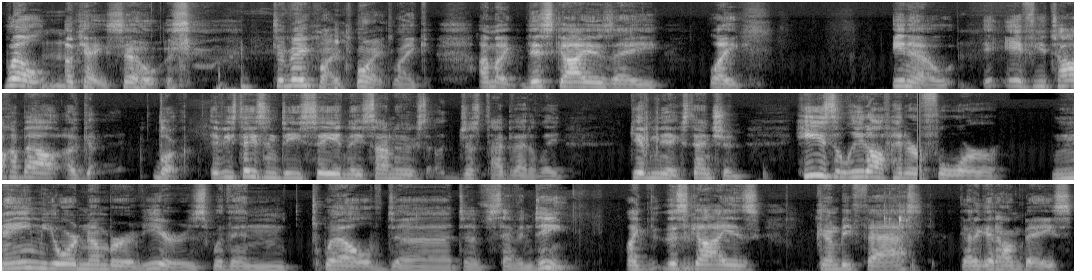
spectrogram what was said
Well, mm-hmm. okay, so to make my point, like I'm like this guy is a like you know if you talk about a look if he stays in DC and they sign him just hypothetically give him the extension, he's the leadoff hitter for name your number of years within 12 to, to 17. Like this mm-hmm. guy is gonna be fast, gonna get on base,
